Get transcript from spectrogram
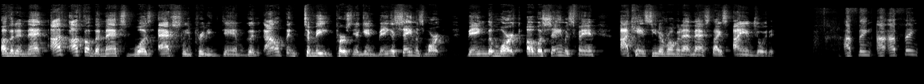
other than that, I, I thought the match was actually pretty damn good. I don't think, to me personally, again, being a Sheamus mark, being the mark of a Sheamus fan, I can't see no wrong in that match, Dice. I enjoyed it. I think I, I think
